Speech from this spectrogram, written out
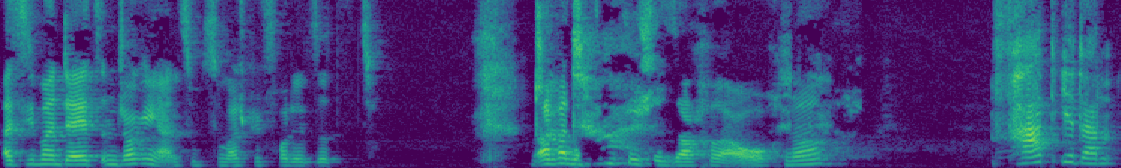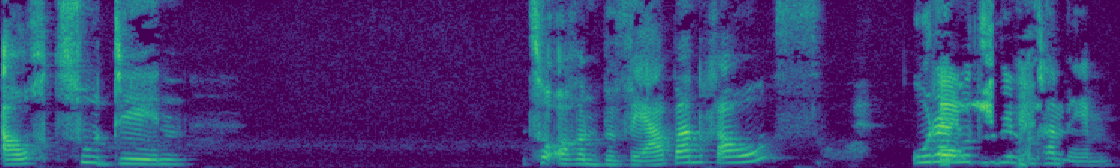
als jemand, der jetzt im Jogginganzug zum Beispiel vor dir sitzt. Einfach eine typische Sache auch, ne? Fahrt ihr dann auch zu den, zu euren Bewerbern raus? Oder äh, nur zu den Unternehmen?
